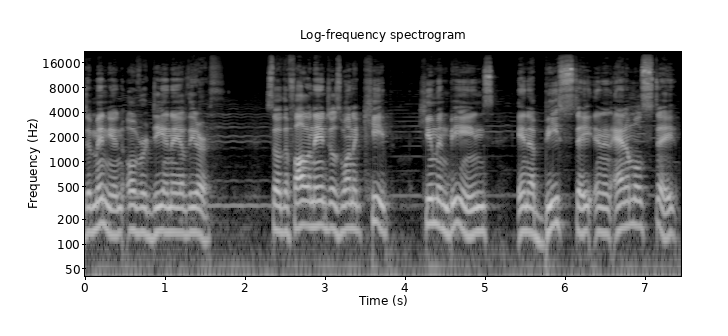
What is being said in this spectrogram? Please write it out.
dominion over DNA of the earth. So the fallen angels want to keep human beings in a beast state, in an animal state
